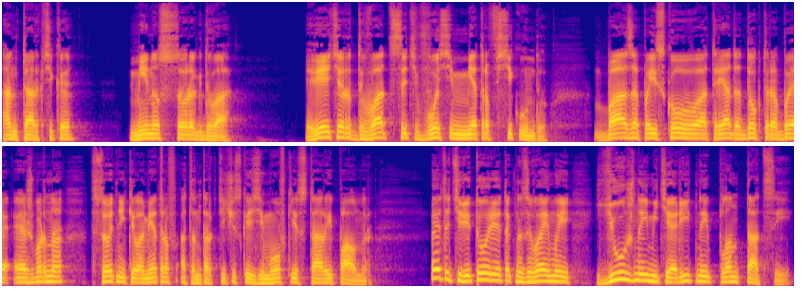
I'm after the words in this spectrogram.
Антарктика. Минус 42. Ветер 28 метров в секунду. База поискового отряда доктора Б. Эшборна в сотни километров от антарктической зимовки Старый Палмер. Это территория так называемой Южной метеоритной плантации.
